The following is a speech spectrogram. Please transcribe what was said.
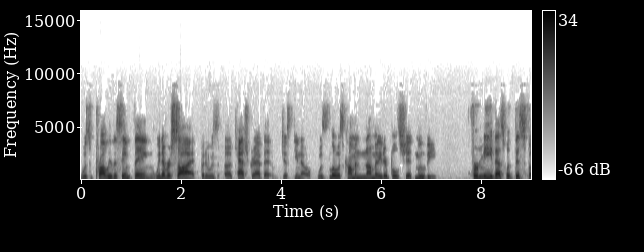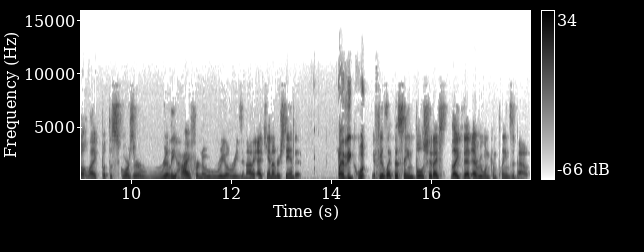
was probably the same thing. We never saw it, but it was a cash grab that just, you know, was lowest common denominator bullshit movie. For me, that's what this felt like, but the scores are really high for no real reason. I, I can't understand it. I think what it feels like the same bullshit I like that everyone complains about.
